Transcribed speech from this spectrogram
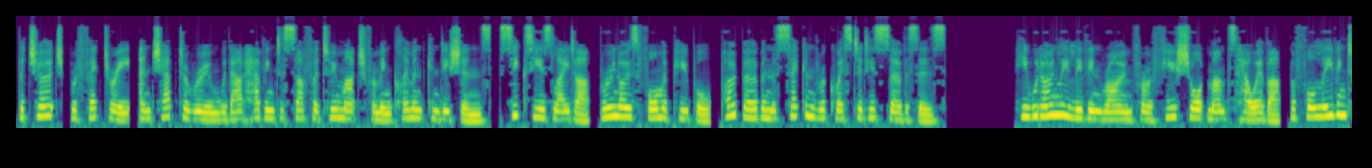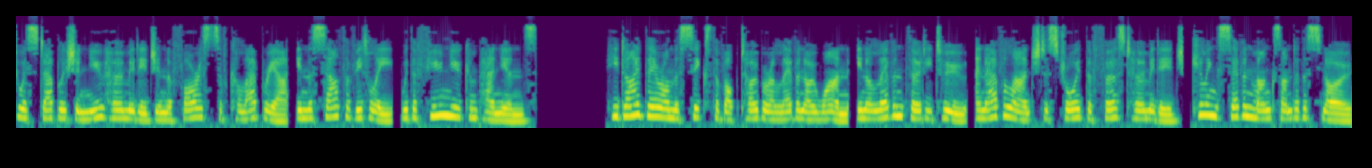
the church, refectory, and chapter room without having to suffer too much from inclement conditions. Six years later, Bruno's former pupil, Pope Urban II requested his services. He would only live in Rome for a few short months however, before leaving to establish a new hermitage in the forests of Calabria, in the south of Italy, with a few new companions. He died there on 6 October 1101. In 1132, an avalanche destroyed the first hermitage, killing seven monks under the snow.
